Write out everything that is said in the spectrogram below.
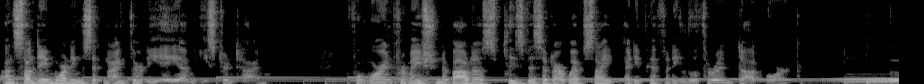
on Sunday mornings at 9:30 a.m. Eastern Time. For more information about us, please visit our website at epiphanylutheran.org.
